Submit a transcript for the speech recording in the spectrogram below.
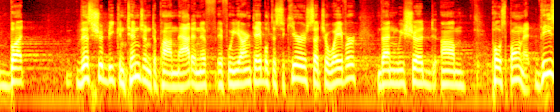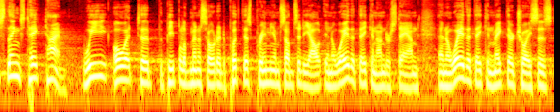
but this should be contingent upon that, and if, if we aren't able to secure such a waiver, then we should um, postpone it. These things take time. We owe it to the people of Minnesota to put this premium subsidy out in a way that they can understand and a way that they can make their choices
